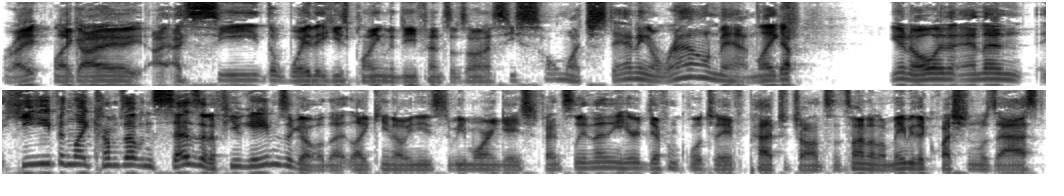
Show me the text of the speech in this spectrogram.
Right? Like I, I I see the way that he's playing the defensive zone. I see so much standing around, man. Like Yep. you know, and and then he even like comes out and says it a few games ago that like, you know, he needs to be more engaged defensively. And then you hear a different quote today from Patrick Johnston. So I don't know, maybe the question was asked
